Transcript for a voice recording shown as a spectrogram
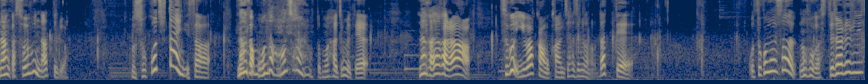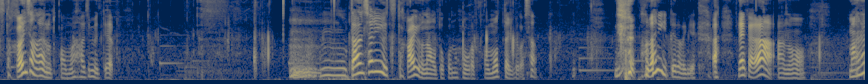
なんかそういう風になってるよ。そこ自体にさ、なんか問題あんじゃないのと思い始めて。なんかだから、すごい違和感を感じ始めたの。だって、男の人の方が捨てられる率高いんじゃないのとか思い始めて。うーん、断捨離率高いよな、男の方がとか思ったりとかさ。何言ってたんだっけ？あ、だから、あの、学ぶ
